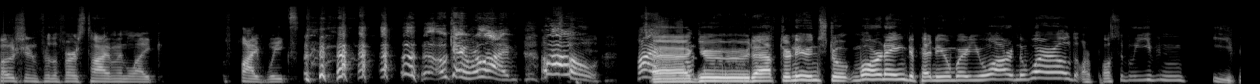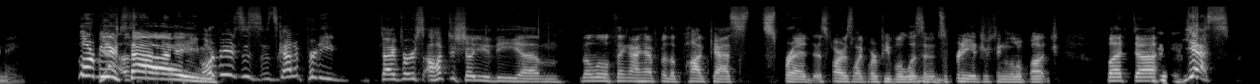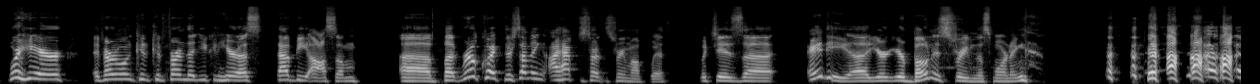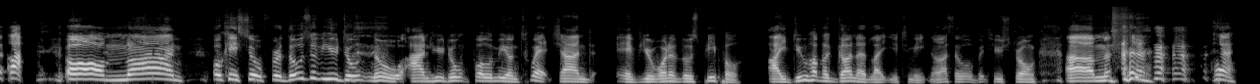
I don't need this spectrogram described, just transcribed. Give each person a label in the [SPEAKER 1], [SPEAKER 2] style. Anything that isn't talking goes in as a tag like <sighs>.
[SPEAKER 1] motion for the first time in like five weeks. <laughs> okay, we're live. Hello. Hi.
[SPEAKER 2] Uh, good afternoon, stroke morning, depending on where you are in the world, or possibly even evening. Lord yeah, Beards uh, time.
[SPEAKER 1] Lorebeards is it's got a pretty diverse. I'll have to show you the um the little thing I have for the podcast spread as far as like where people listen. Mm. It's a pretty interesting little bunch. But uh yes, we're here. If everyone could confirm that you can hear us, that would be awesome. Uh, but real quick, there's something I have to start the stream off with, which is uh, Andy, uh, your your bonus stream this morning. <laughs>
[SPEAKER 2] oh man. Okay, so for those of you who don't know and who don't follow me on Twitch, and if you're one of those people, I do have a gun I'd like you to meet. No, that's a little bit too strong. Um, <laughs> <laughs> for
